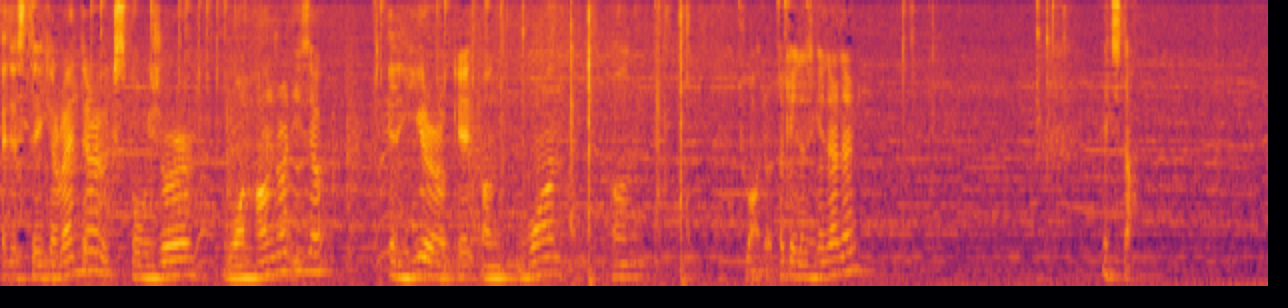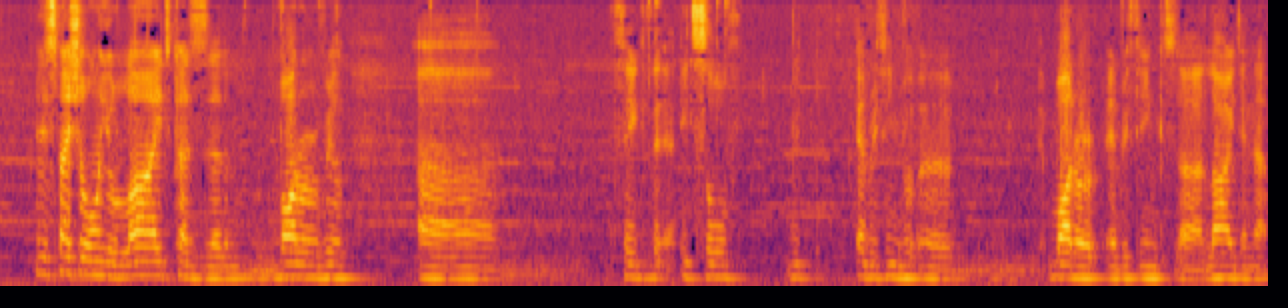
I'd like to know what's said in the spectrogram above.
I just take a render exposure 100 is up and here okay on 1 on 200 okay let's get render it's done. And it's special on your light because uh, the water will uh, take the, itself with everything uh, water everything's uh, light and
